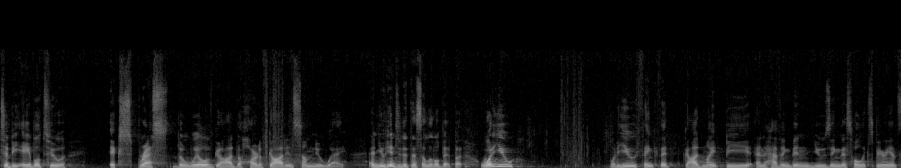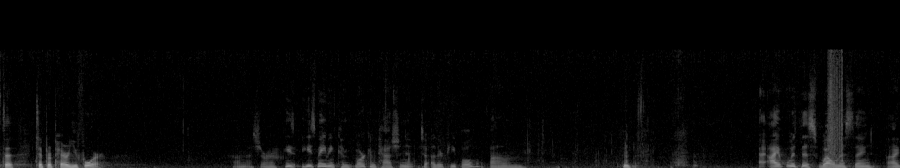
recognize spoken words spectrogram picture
to be able to express the will of God, the heart of God in some new way. And you hinted at this a little bit, but what do you what do you think that God might be and having been using this whole experience to, to prepare you for? I'm not sure. He's, he's made me com- more compassionate to other people. Um, I, I, with this wellness thing, I,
